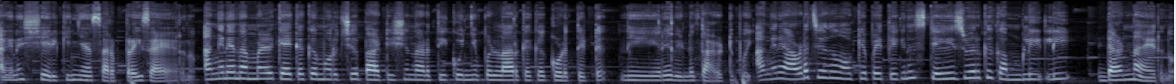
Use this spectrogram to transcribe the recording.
അങ്ങനെ ശരിക്കും ഞാൻ സർപ്രൈസ് ആയിരുന്നു അങ്ങനെ നമ്മൾ കേക്കൊക്കെ മുറിച്ച് പാർട്ടീഷൻ നടത്തി കുഞ്ഞു പിള്ളേർക്കൊക്കെ കൊടുത്തിട്ട് നേരെ വീണ്ടും താഴോട്ട് പോയി. അങ്ങനെ അവിടെ ചെന്ന് നോക്കിയപ്പോഴത്തേക്കിനും സ്റ്റേജ് വർക്ക് കംപ്ലീറ്റ്ലി ഡൺ ആയിരുന്നു.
